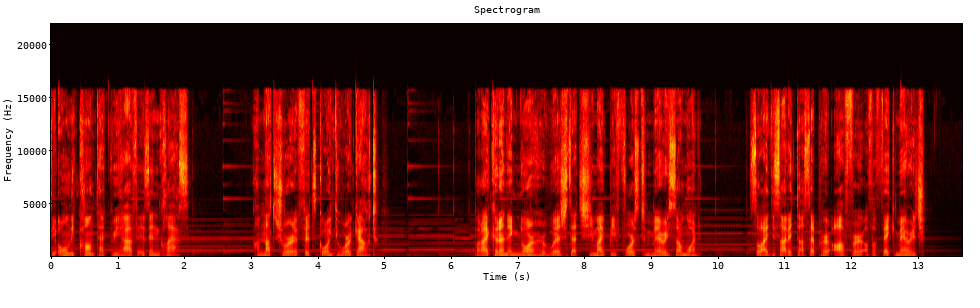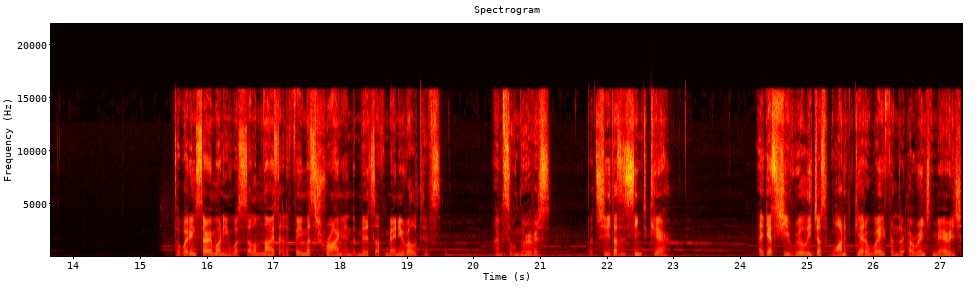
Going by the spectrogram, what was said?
The only contact we have is in class. I'm not sure if it's going to work out. But I couldn't ignore her wish that she might be forced to marry someone, so I decided to accept her offer of a fake marriage. The wedding ceremony was solemnized at a famous shrine in the midst of many relatives. I'm so nervous, but she doesn't seem to care. I guess she really just wanted to get away from the arranged marriage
